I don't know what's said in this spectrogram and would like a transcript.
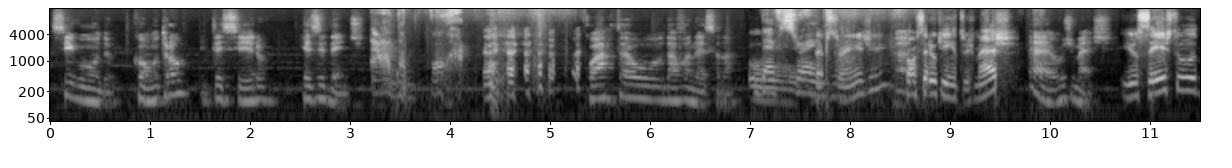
Segundo, Control. E terceiro, Resident. ah, da porra. Quarto é o da Vanessa lá. O Death Stranding. Death Stranding. É. Qual seria o quinto? Smash? É, o Smash. E o sexto,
